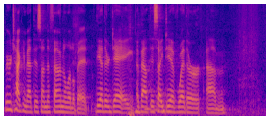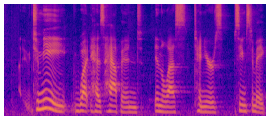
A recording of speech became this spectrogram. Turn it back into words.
We were talking about this on the phone a little bit the other day about this idea of whether, um, to me, what has happened in the last 10 years seems to make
